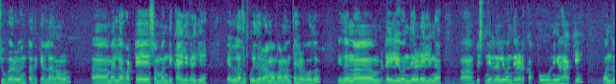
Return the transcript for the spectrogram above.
ಶುಗರು ಇಂಥದಕ್ಕೆಲ್ಲ ನಾವು ಆಮೇಲೆ ಹೊಟ್ಟೆ ಸಂಬಂಧಿ ಕಾಯಿಲೆಗಳಿಗೆ ಎಲ್ಲದಕ್ಕೂ ಇದು ರಾಮಬಾಣ ಅಂತ ಹೇಳ್ಬೋದು. ಇದನ್ನು ಡೈಲಿ ಒಂದೆರಡು ಎಲ್ಲಿನ ಬಿಸಿನೀರಿನಲ್ಲಿ ಒಂದೆರಡು ಕಪ್ಪು ನೀರು ಹಾಕಿ ಒಂದು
